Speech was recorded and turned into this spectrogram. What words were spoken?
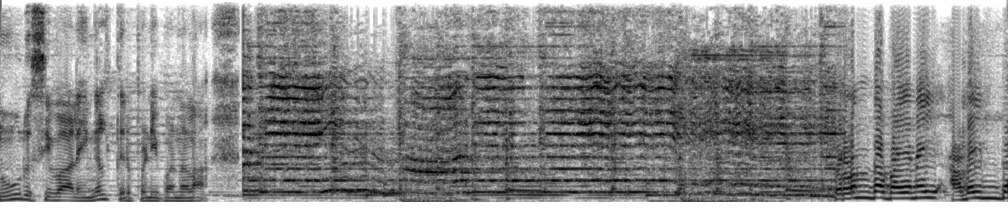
நூறு சிவாலயங்கள் திருப்பணி பண்ணலாம். பிறந்த பயனை அடைந்த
